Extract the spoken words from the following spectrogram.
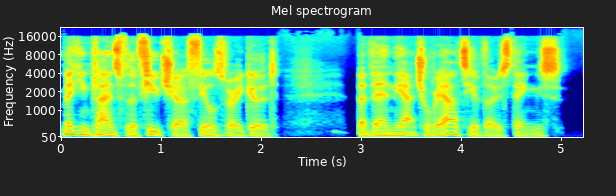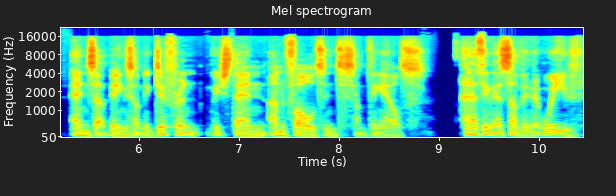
making plans for the future feels very good. But then the actual reality of those things ends up being something different, which then unfolds into something else. And I think that's something that we've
